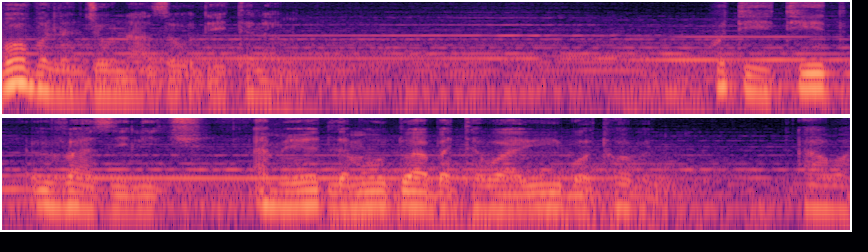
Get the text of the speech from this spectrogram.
بۆ بە لەنجە و نازەوە دێیتە لام؟ وتی، تیت ڤازیلیچ، ئەمەوێت لەمەو دوا بە تەواوی بۆ تۆ بم. ئاوا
